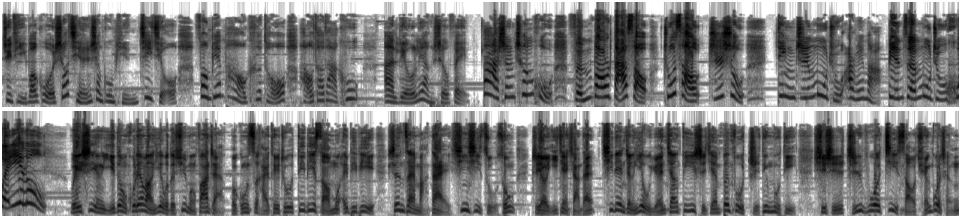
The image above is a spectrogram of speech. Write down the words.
具体包括烧钱、上贡品、祭酒、放鞭炮、磕头、嚎啕大哭，按流量收费，大声称呼，坟包打扫、除草、植树，定制墓主二维码，编撰墓主回忆录。为适应移动互联网业务的迅猛发展，我公司还推出滴滴扫墓 APP，身在马代，心系祖宗。只要一键下单，七点整业务员将第一时间奔赴指定墓地，实时直播祭扫全过程，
